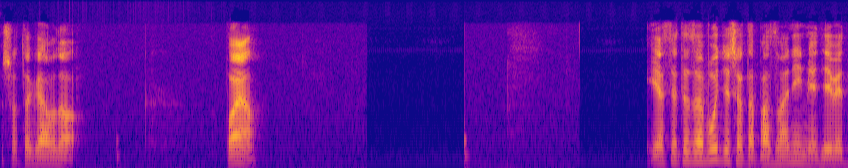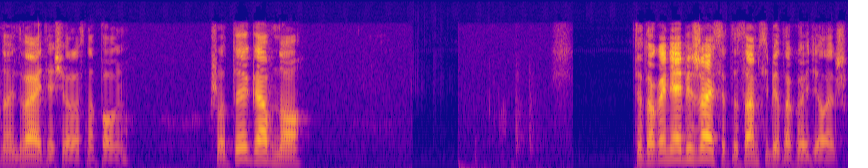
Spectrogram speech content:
что ты говно. Понял? Если ты забудешь это, позвони мне 902, я тебе еще раз напомню. Что ты говно. Ты только не обижайся, ты сам себе такое делаешь.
